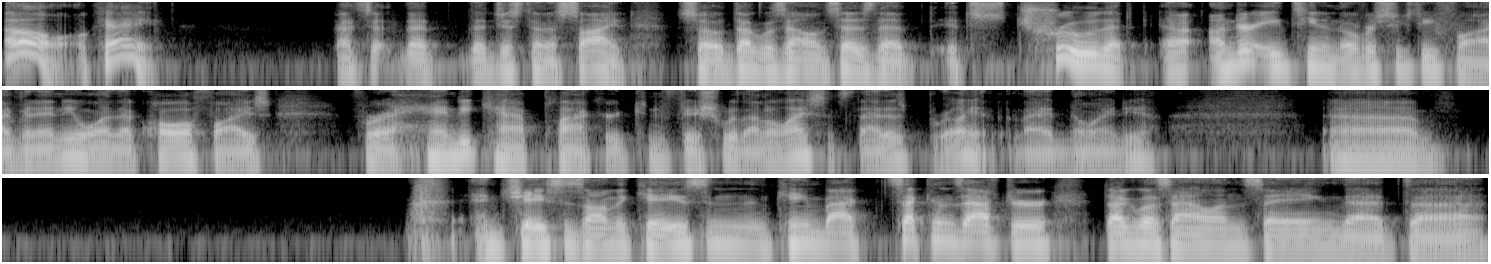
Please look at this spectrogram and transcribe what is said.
Oh, okay. That's that. That just an aside. So Douglas Allen says that it's true that uh, under 18 and over 65, and anyone that qualifies for a handicap placard can fish without a license. That is brilliant, and I had no idea. Um, and Chase is on the case and, came back seconds after Douglas Allen saying that uh,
